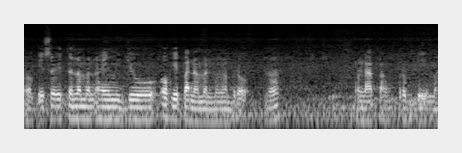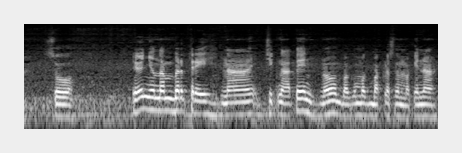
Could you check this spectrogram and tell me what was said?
Okay, so ito naman ay medyo okay pa naman mga bro, no? Wala pang problema. So, yun yung number 3 na check natin, no? Bago magbaklas ng makina.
